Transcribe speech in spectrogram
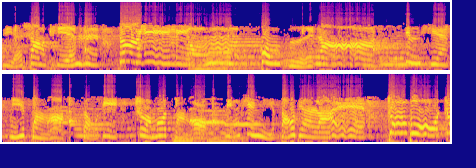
姐上前拉一领，公子啊，今天你咋走的这么早？明天你早点来，中不中？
